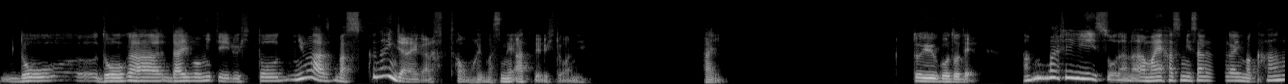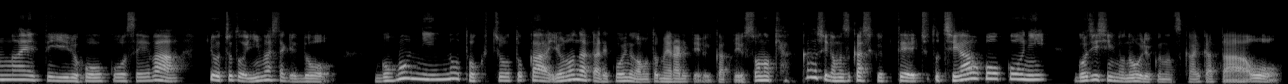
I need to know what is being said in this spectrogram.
動動画、ライブを見ている人には、まあ、少ないんじゃないかなと思いますね。合ってる人はね。はい。ということで、あんまりそうだな、前はみさんが今考えている方向性は、今日ちょっと言いましたけど、ご本人の特徴とか、世の中でこういうのが求められているかっていう、その客観視が難しくって、ちょっと違う方向にご自身の能力の使い方を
